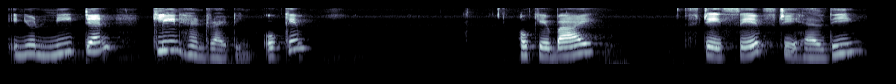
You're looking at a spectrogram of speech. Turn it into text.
in your neat and clean handwriting okay okay bye stay safe stay healthy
